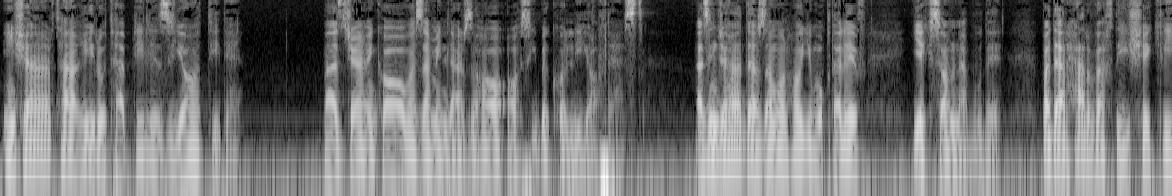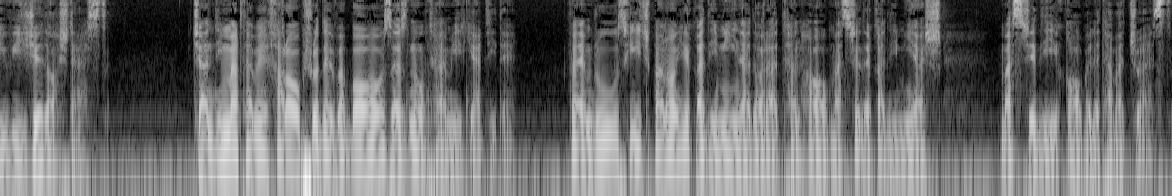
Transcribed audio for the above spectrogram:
این شهر تغییر و تبدیل زیاد دیده و از جنگ ها و زمین لرزه ها آسیب کلی یافته است. از این جهت در زمان های مختلف یکسان نبوده و در هر وقتی شکلی ویژه داشته است. چندین مرتبه خراب شده و باز از نو تعمیر گردیده و امروز هیچ بنای قدیمی ندارد تنها مسجد قدیمیش مسجدی قابل توجه است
